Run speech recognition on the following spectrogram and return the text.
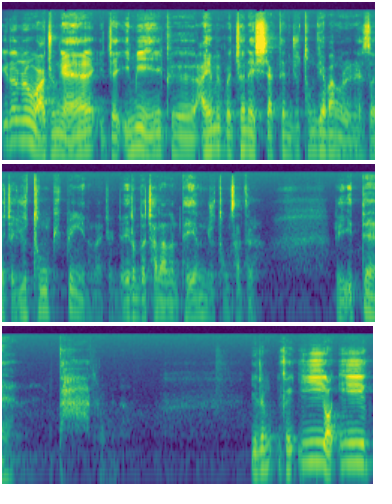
이러는 와중에 이제 이미 그 IMF 전에 시작된 유통 개방으로 인해서 이제 유통 빅뱅이 일어나죠. 이제 여러분도 잘 아는 대형 유통사들 이때 다 들어옵니다. 이런 그이이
